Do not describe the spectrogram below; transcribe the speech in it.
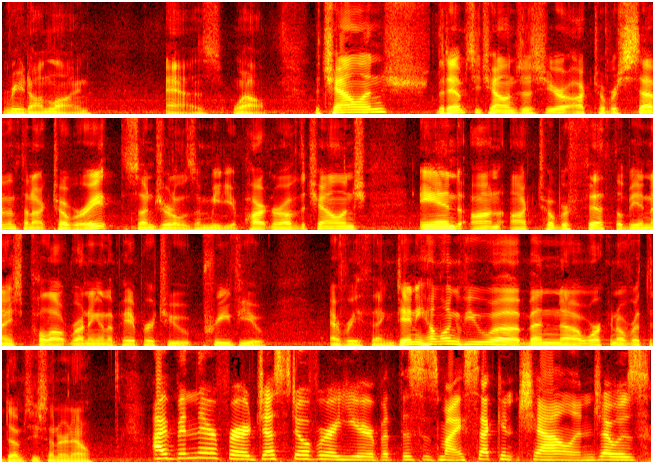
read online as well. The challenge, the Dempsey Challenge this year, October 7th and October 8th. The Sun Journal is a media partner of the challenge. And on October 5th, there'll be a nice pullout running in the paper to preview everything. Dani, how long have you uh, been uh, working over at the Dempsey Center now? I've been there for just over a year, but this is my second challenge. I was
